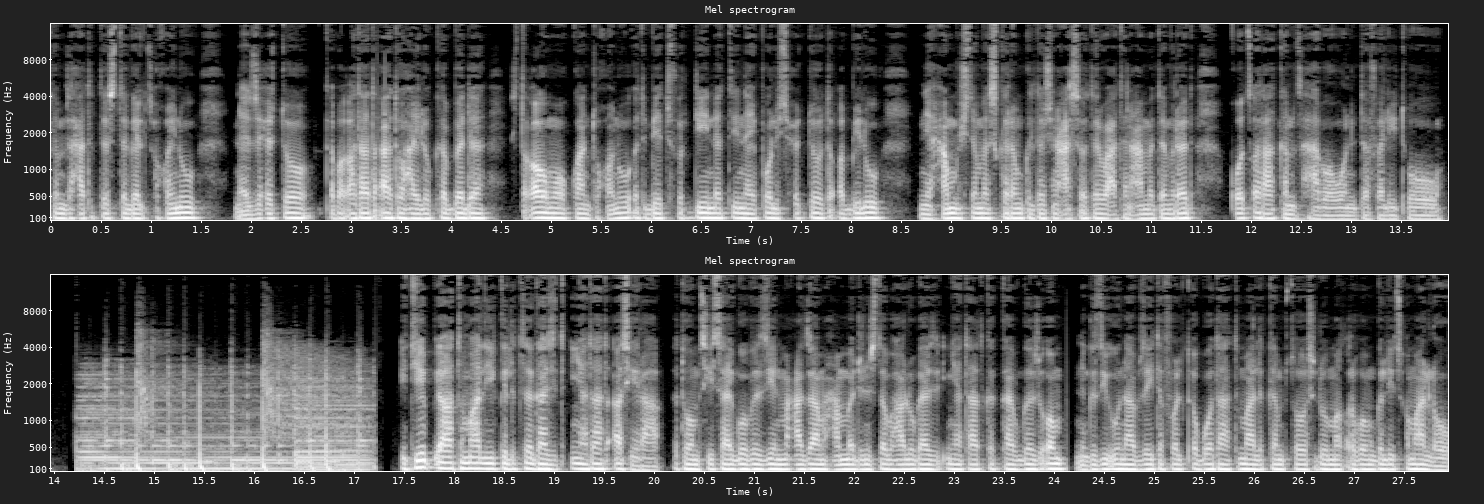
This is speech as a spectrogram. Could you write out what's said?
ከም ዝሓተተ ዝተገልጸ ኮይኑ፣ ነዚ ሕቶ፣ ጠበቓታት ኣቶ ሃይሉ ከበደ ዝተቓወምዎ እኳ እንተኾኑ፣ እቲ ቤት ፍርዲ ነቲ ናይ ፖሊስ ሕቶ ተቐቢሉ ናይ ሓሙሽተ መስከረም ክልተ ሽሕን ዓሰርተ ኣርባዕተን ዓመተ ምህረት ቆጸራ ከም ዝሃበ'ውን ተፈሊጡ። ኢትዮጵያ ትማሊ ክልተ ጋዜጠኛታት ኣሲራ። እቶም ሲሳይ ጎበዜን መዓዛ መሓመድን ዝተብሃሉ ጋዜጠኛታት ከካብ ገዝኦም ንግዚኡ ናብ ዘይተፈልጠ ቦታ ትማሊ ከምዝተወስዱ መቕርቦም ገሊፆም ኣለው።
